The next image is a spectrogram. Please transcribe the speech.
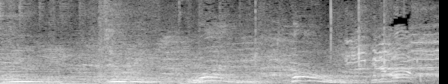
Three, two, one, go! Get him up!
